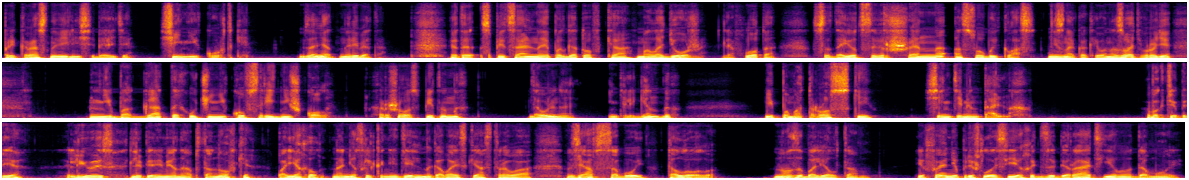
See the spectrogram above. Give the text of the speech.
прекрасно вели себя эти синие куртки. Занятно, ребята. Эта специальная подготовка молодежи для флота создает совершенно особый класс. Не знаю, как его назвать, вроде небогатых учеников средней школы. Хорошо воспитанных, довольно интеллигентных и по-матросски сентиментальных. В октябре Льюис для перемены обстановки поехал на несколько недель на Гавайские острова, взяв с собой Талолу, но заболел там и Фенни пришлось ехать забирать его домой.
